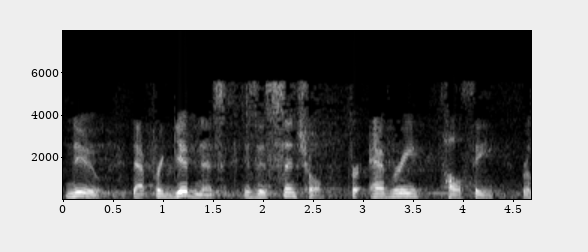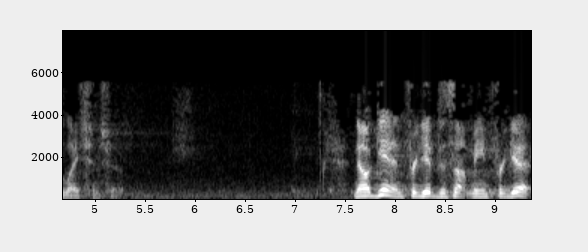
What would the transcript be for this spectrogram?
knew that forgiveness is essential for every healthy relationship. Now, again, forgive does not mean forget.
